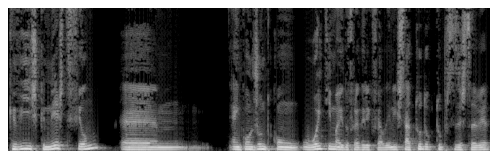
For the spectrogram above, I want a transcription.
que diz que neste filme, um, em conjunto com o 8,5 do Frederico Fellini, está tudo o que tu precisas saber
